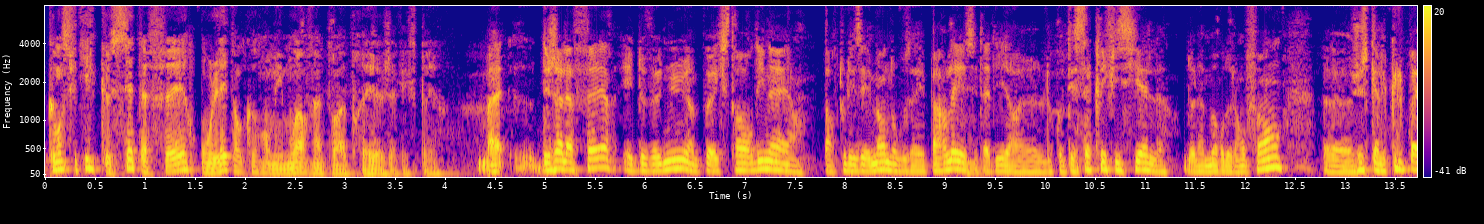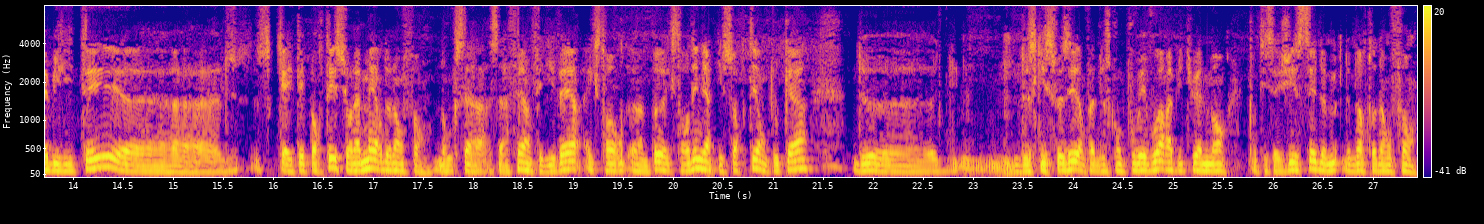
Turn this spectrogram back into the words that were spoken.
comment se fait-il que cette affaire, on l'ait encore en mémoire 20 ans après, Jacques Expert? Bah, déjà l'affaire est devenue un peu extraordinaire par tous les éléments dont vous avez parlé, c'est-à-dire euh, le côté sacrificiel de la mort de l'enfant, euh, jusqu'à la culpabilité, euh, ce qui a été porté sur la mère de l'enfant. Donc ça, ça a fait un fait divers un peu extraordinaire qui sortait en tout cas de, de, ce qui se faisait, enfin de ce qu'on pouvait voir habituellement quand il s'agissait de, de meurtre d'enfants.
